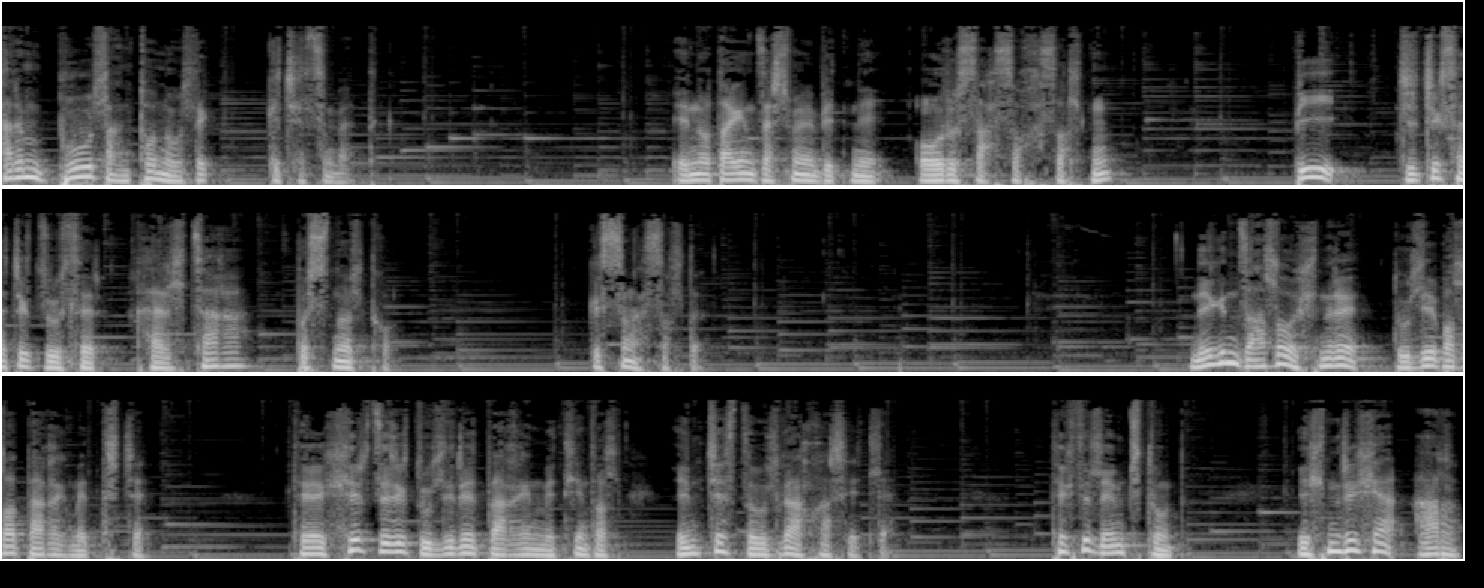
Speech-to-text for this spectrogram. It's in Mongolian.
харин бүүл антуу нүглэг гэж хэлсэн байдаг. Энэ удаагийн зарчмын бидний өөрөөсөө асуух асуулт нь би жижиг сажиг зүйлсээр харилцаагаа боснолдгоо гэсэн асуулт. Нэгэн залуу ихнэрээ дүлий болоод байгааг мэдэрчээ. Тэгээ хэр зэрэг дүлэрээд байгааг нь мэдхийн тулд эмчээс зөвлөгөө авахар шийдлээ. Тэгтэл эмч түнд эхнэрийнхээ ар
